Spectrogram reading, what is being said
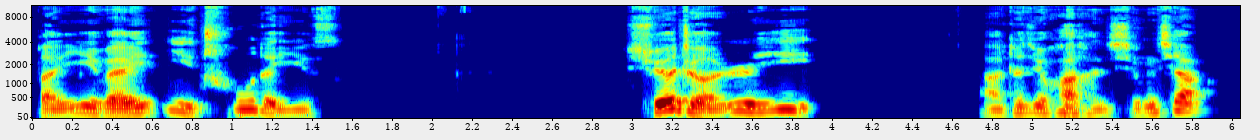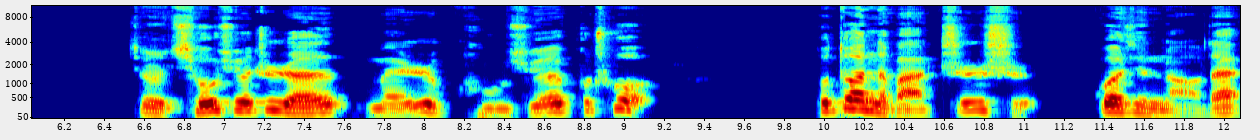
本意为溢出的意思。学者日益，啊，这句话很形象。就是求学之人每日苦学不辍，不断的把知识灌进脑袋，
